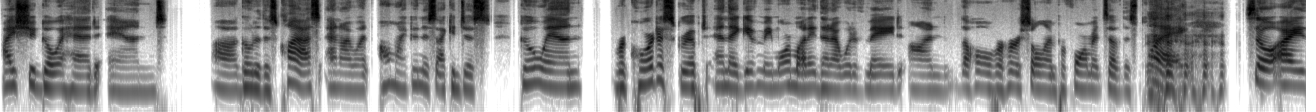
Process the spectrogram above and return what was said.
I should go ahead and uh, go to this class." And I went, "Oh my goodness, I can just go in." Record a script and they give me more money than I would have made on the whole rehearsal and performance of this play. so I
